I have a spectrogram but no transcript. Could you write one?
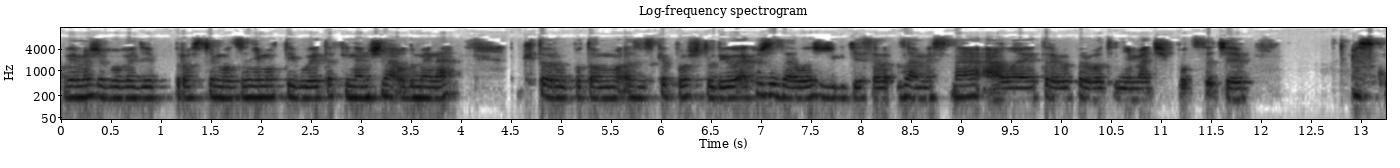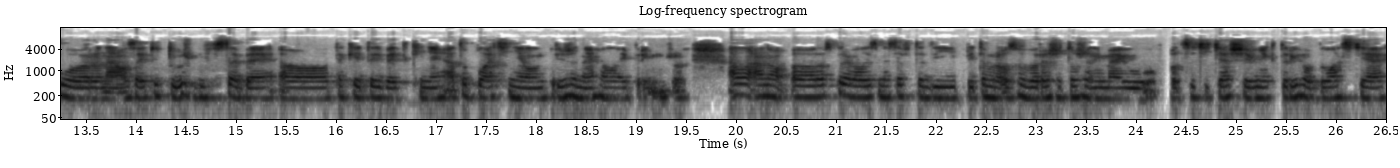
vieme, že vo vede proste moc nemotivuje tá finančná odmena. ktorú potom získa po štúdiu. Akože záleží, kde sa zamestná, ale treba prvotne mať v podstate skôr naozaj tú túžbu v sebe o, takej tej vedkine a to platí nielen pri ženách, ale aj pri mužoch. Ale áno, o, rozprávali sme sa vtedy pri tom rozhovore, že to ženy majú v podstate ťažšie v niektorých oblastiach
